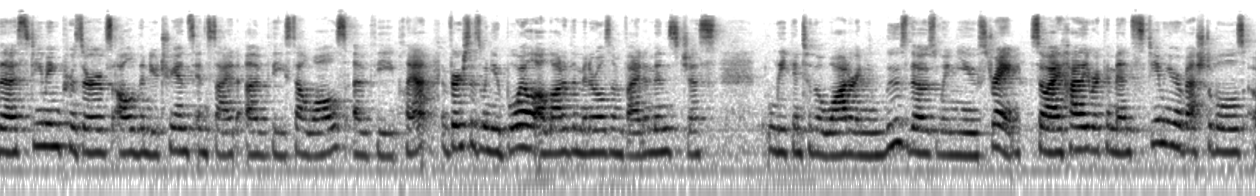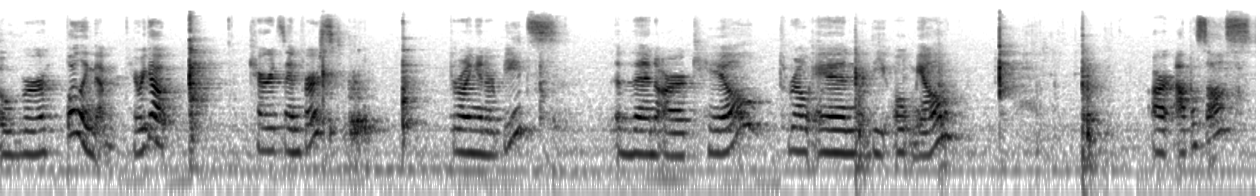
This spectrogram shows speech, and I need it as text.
the steaming preserves all of the nutrients inside of the cell walls of the plant versus when you boil a lot of the minerals minerals and vitamins just leak into the water and you lose those when you strain. So I highly recommend steaming your vegetables over boiling them. Here we go. Carrots in first, throwing in our beets, then our kale, throw in the oatmeal, our applesauce,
